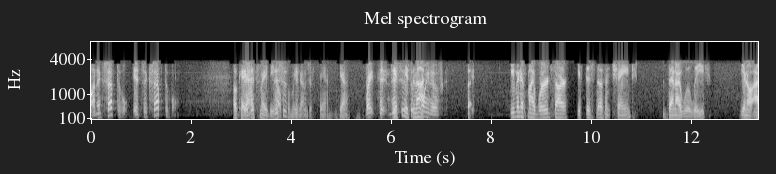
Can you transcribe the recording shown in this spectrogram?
unacceptable. It's acceptable. Okay, That's, this may be this helpful for me to understand. Yeah. Right. This it's, is the not, point of. But even if my words are, if this doesn't change, then I will leave. You know, I,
